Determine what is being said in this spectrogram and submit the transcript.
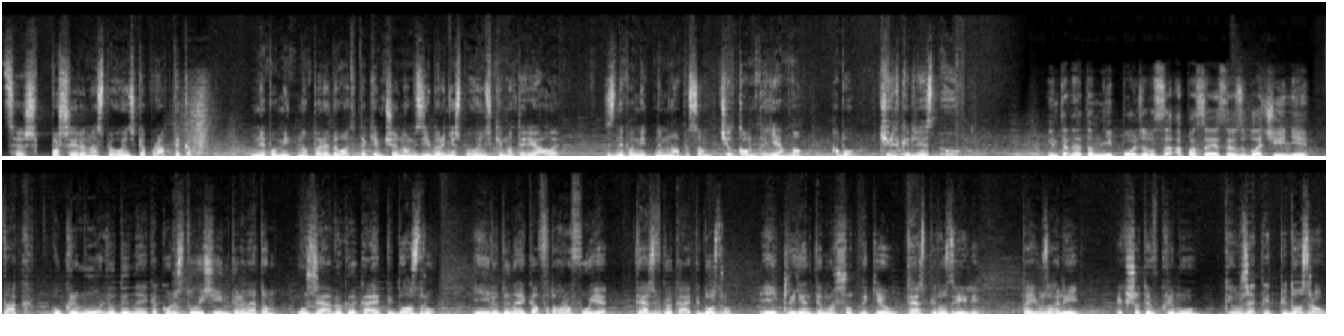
Це ж поширена шпигунська практика. Непомітно передавати таким чином зібрані шпигунські матеріали з непомітним написом цілком таємно або тільки для СБУ. Интернетом не пользовался, опасаясь разоблачения. Так, у Криму людина, яка користуючи інтернетом, уже викликає підозру. І людина, яка фотографує, теж викликає підозру. І клієнти маршрутників теж підозрілі. Та й взагалі, якщо ти в Криму, ти вже під підозрою.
